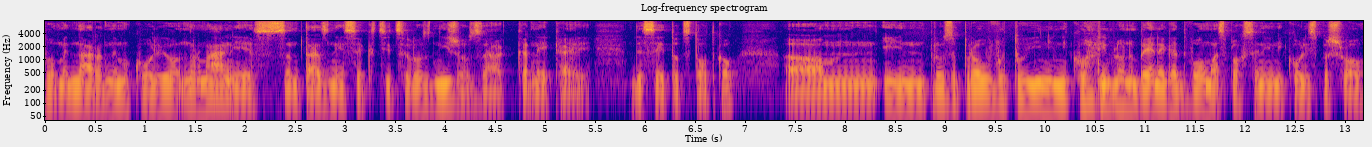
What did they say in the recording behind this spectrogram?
v mednarodnem okolju normalni. Jaz sem ta znesek celo znižal za kar nekaj deset odstotkov. Um, in pravzaprav v tujini nikoli ni bilo nobenega dvoma, sploh se ni nikoli sprašval,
